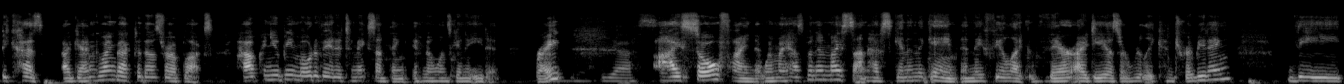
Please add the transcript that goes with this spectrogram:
because, again, going back to those roadblocks, how can you be motivated to make something if no one's going to eat it? Right. Yes. I so find that when my husband and my son have skin in the game and they feel like their ideas are really contributing, the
